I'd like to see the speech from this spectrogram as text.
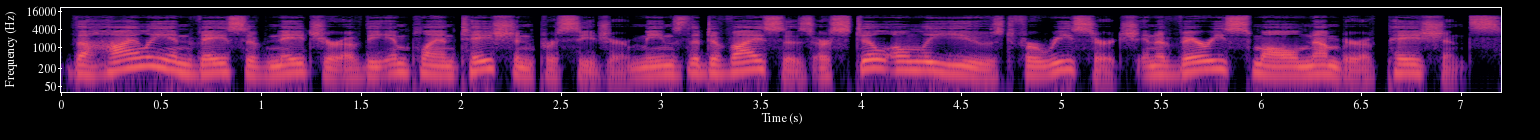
The highly invasive nature of the implantation procedure means the devices are still only used for research in a very small number of patients.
